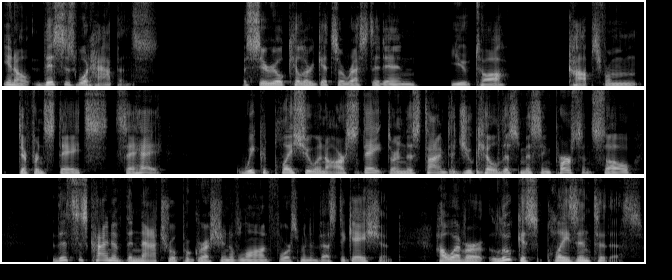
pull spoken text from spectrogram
you know, this is what happens. A serial killer gets arrested in Utah. Cops from different states say, hey, we could place you in our state during this time. Did you kill this missing person? So, this is kind of the natural progression of law enforcement investigation. However, Lucas plays into this.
